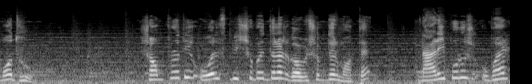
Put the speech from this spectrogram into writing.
মধু। সম্প্রতি ওয়েলস বিশ্ববিদ্যালয়ের গবেষকদের মতে নারী পুরুষ উভয়ের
